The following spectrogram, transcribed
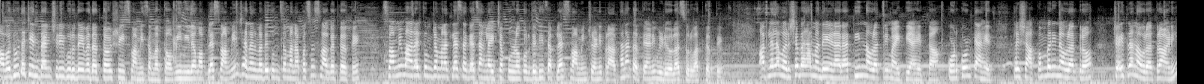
अवधूत चिंतन श्री गुरुदेव दत्त श्री स्वामी समर्थ. मी नीलम आपल्या स्वामी चॅनलमध्ये तुमचं मनापासून स्वागत करते. स्वामी महाराज तुमच्या मनातल्या सगळ्या चांगल्या इच्छा पूर्ण करू दे तीच आपल्या स्वामींचरणी प्रार्थना करते आणि व्हिडिओला सुरुवात करते. आपल्याला वर्षभरामध्ये येणाऱ्या तीन नवरात्री माहिती आहेत का? कोणकोणत्या आहेत? तर शाकंबरी नवरात्र चैत्र नवरात्र आणि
